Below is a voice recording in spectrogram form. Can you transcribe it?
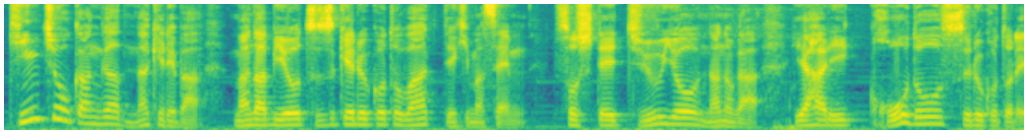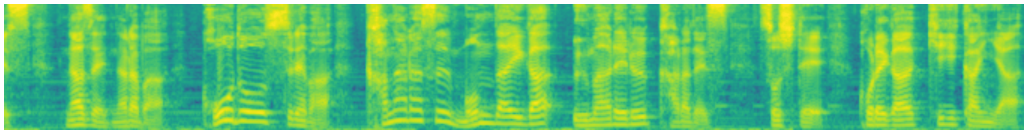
緊張感がなければ学びを続けることはできません。そして重要なのが、やはり行動することです。なぜならば、行動すれば必ず問題が生まれるからです。そして、これが危機感や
